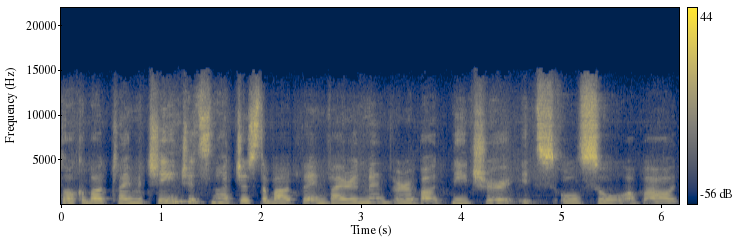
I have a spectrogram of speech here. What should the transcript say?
talk about climate change it's not just about the environment or about nature. It's also about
